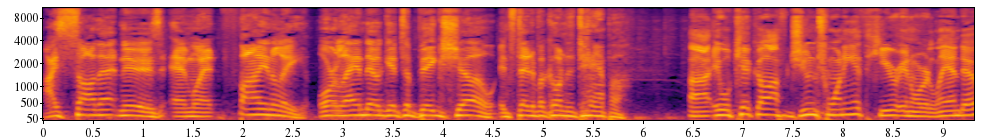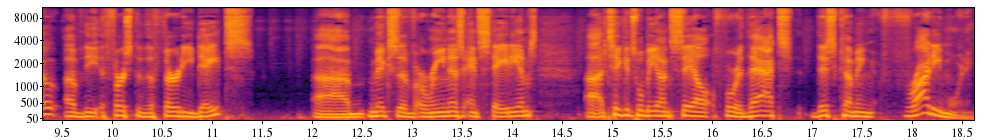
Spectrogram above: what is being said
I saw that news and went, finally, Orlando gets a big show instead of going to Tampa. Uh, it will kick off June 20th here in Orlando of the first of the 30 dates, uh, mix of arenas and stadiums. Uh, tickets will be on sale for that this coming Friday morning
